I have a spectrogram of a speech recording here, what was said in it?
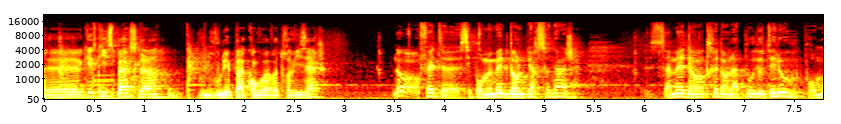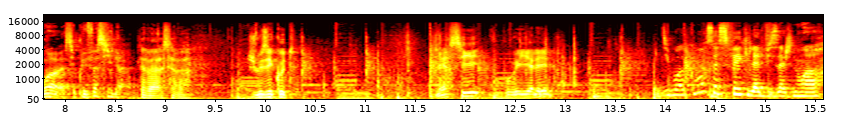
Euh, qu'est-ce qui se passe là? Vous ne voulez pas qu'on voit votre visage? Non, en fait, euh, c'est pour me mettre dans le personnage. Ça m'aide à entrer dans la peau d'Othello. Pour moi, c'est plus facile. Ça va, ça va. Je vous écoute. Merci, vous pouvez y aller. Dis-moi, comment ça se fait qu'il a le visage noir?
